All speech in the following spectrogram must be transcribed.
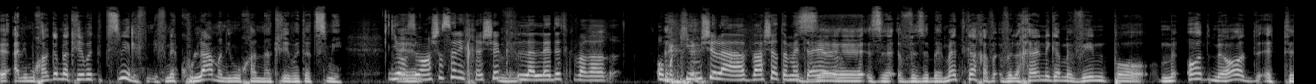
אה, אני מוכן גם להקריב את עצמי, לפ- לפני כולם אני מוכן להקריב את עצמי. יואו, זה אה, ממש עושה לי חשק ללדת כבר עומקים של האהבה שאתה מתאר. זה, זה, וזה באמת ככה, ולכן אני גם מבין פה מאוד מאוד את uh,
